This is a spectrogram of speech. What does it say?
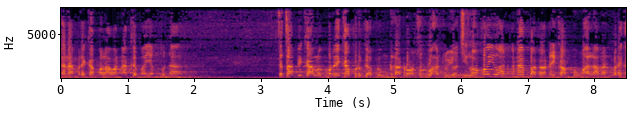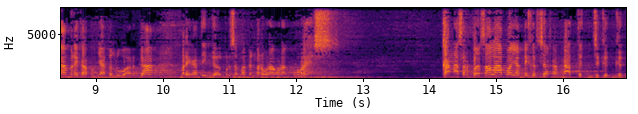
Karena mereka melawan agama yang benar. Tetapi kalau mereka bergabung dengan Rasul, waduh ya ciloko yuan. Kenapa? Karena di kampung halaman mereka mereka punya keluarga, mereka tinggal bersama dengan orang-orang Quraisy. Karena serba salah apa yang dikerjakan, ngadeg jegegeg.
